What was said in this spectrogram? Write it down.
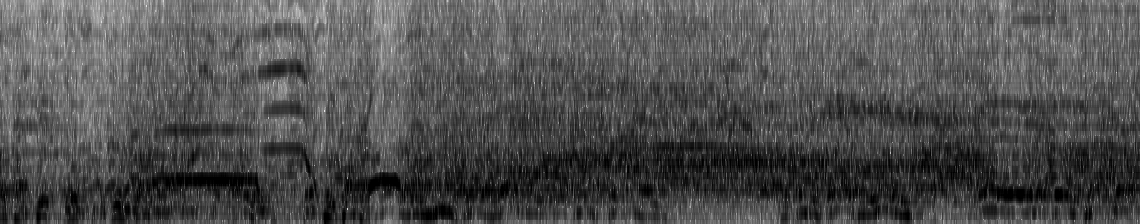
Dawson's hit goes to the 40 yard line. Oh, that picked up. And he's got right That's number five for the Eagles. Oh, that's a touchdown.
